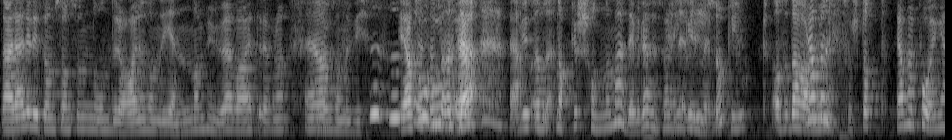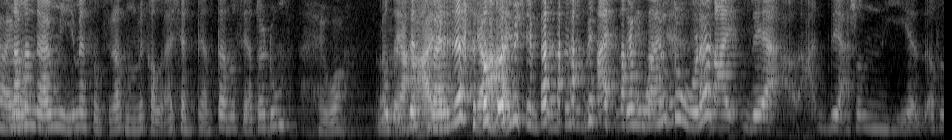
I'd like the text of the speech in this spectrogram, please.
Der er det liksom sånn som noen drar en sånn gjennom huet. Hva heter det for noe? Ja. sånn vi- Ja, ho, Liksom ho, sånn, ja. Hvis noen snakker sånn om meg, det ville jeg synes var helt grusomt. Altså, da har Ja, du men- misforstått. Ja, men poenget er jo Nei, men Det er jo mye mer sannsynlig at noen vil kalle deg kjempejente enn å si at du er dum. Jo. Men det- dessverre, Er, jeg er jo kjempejente, så det, Nei, nei, det må nei. jo tåle. Nei, det det er så ned, altså,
